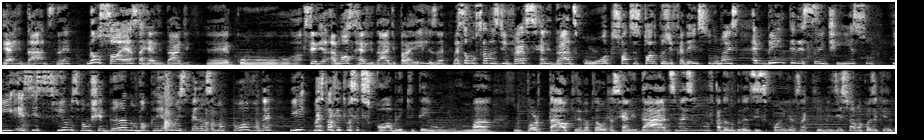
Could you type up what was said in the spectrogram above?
realidades, né? Não só essa realidade é, com seria a nossa realidade para eles, né? Mas são mostradas diversas realidades com outros fatos históricos diferentes, e tudo mais. É bem interessante isso e esses filmes vão chegando, vão criando uma esperança no povo, né? E mais para frente você descobre que tem um, uma um portal que leva para outras realidades, mas não vou ficar dando grandes spoilers aqui, mas isso é uma coisa que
